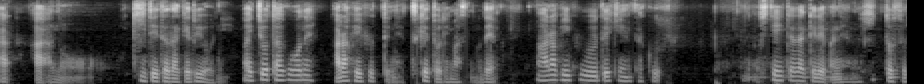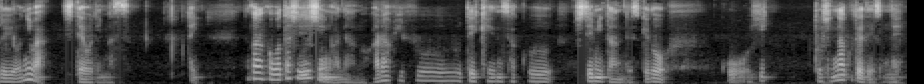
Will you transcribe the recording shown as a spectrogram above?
あ、あの、聞いていただけるように、まあ一応タグをね、アラフィフってね、つけておりますので、アラフィフで検索していただければね、ヒットするようにはしております。はい。なかなか私自身がね、あの、アラフィフで検索してみたんですけど、こう、ヒットしなくてですね、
